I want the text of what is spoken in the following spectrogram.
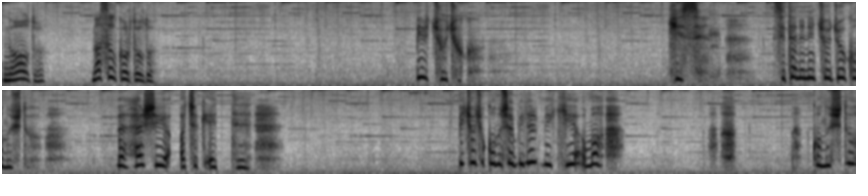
Ne oldu? Nasıl kurtuldu? Bir çocuk. Gitsin. Sitene'nin çocuğu konuştu. Ve her şeyi açık etti. Bir çocuk konuşabilir mi ki ama... Konuştu.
